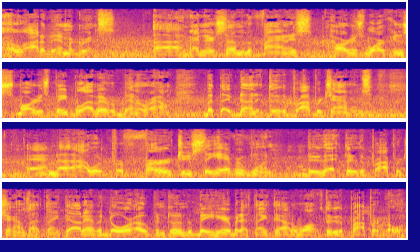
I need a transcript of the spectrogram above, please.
a lot of immigrants, uh, and they're some of the finest, hardest working, smartest people I've ever been around, but they've done it through the proper channels. And uh, I would prefer to see everyone do that through the proper channels. I think they ought to have a door open to them to be here, but I think they ought to walk through the proper door.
